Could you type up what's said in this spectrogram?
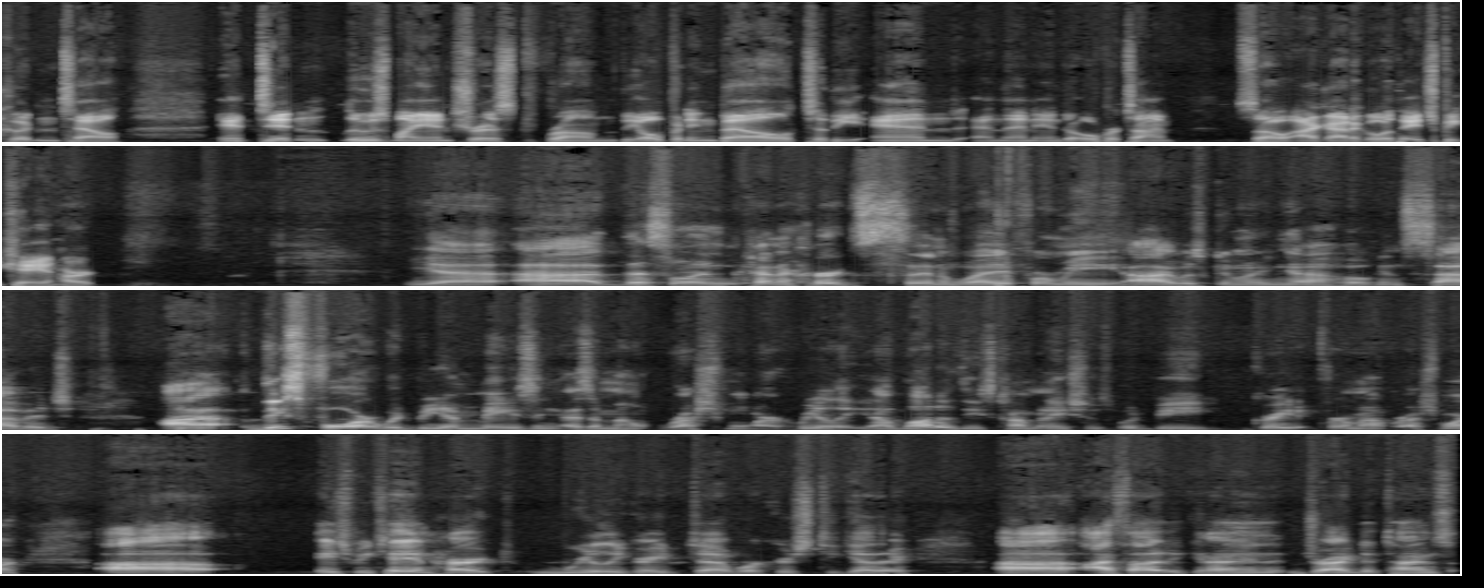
couldn't tell it didn't lose my interest from the opening bell to the end and then into overtime. So I got to go with HBK and Hart. Yeah, uh, this one kind of hurts in a way for me. I was going uh, Hogan Savage. Uh, these four would be amazing as a Mount Rushmore. Really, a lot of these combinations would be great for Mount Rushmore. HBK uh, and Hart, really great uh, workers together. Uh, I thought it kind of dragged at times.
